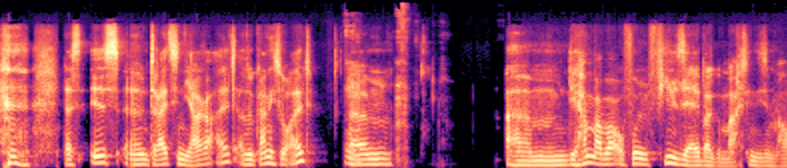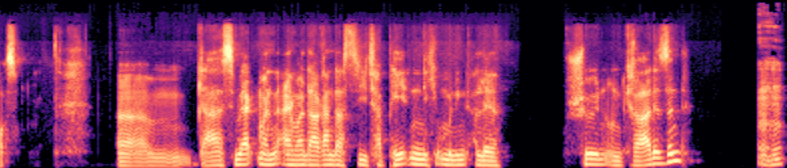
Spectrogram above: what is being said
Das ist äh, 13 Jahre alt, also gar nicht so alt. Mhm. Ähm, ähm, die haben aber auch wohl viel selber gemacht in diesem Haus. Ähm, das merkt man einmal daran, dass die Tapeten nicht unbedingt alle schön und gerade sind. Mhm.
